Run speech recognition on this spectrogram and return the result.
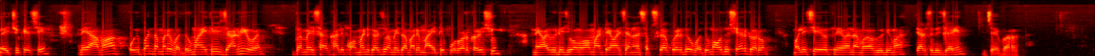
લઈ ચૂક્યા છીએ. અને આમાં કોઈ પણ તમારે વધુ માહિતી જાણવી હોય તો તમે ખાલી કોમેન્ટ કરજો. અમે તમારી માહિતી પુરવાર કરીશું. અને આ વીડિયો જોવા માટે અમારી ચેનલ સબસ્ક્રાઈબ કરી દો. વધુમાં વધુ શેર કરો. મળી છે એક એવા નવા વિડીયોમાં ત્યાર સુધી જય હિન્દ જય ભારત.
